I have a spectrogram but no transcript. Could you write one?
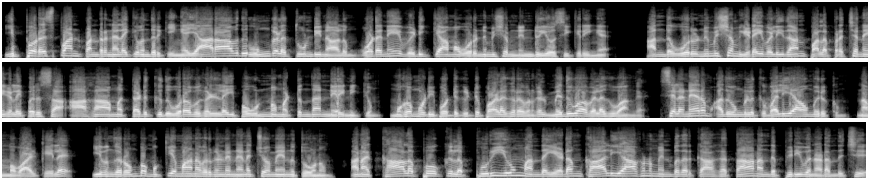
இப்போ ரெஸ்பாண்ட் பண்ற நிலைக்கு வந்திருக்கீங்க. யாராவது உங்களை தூண்டினாலும் உடனே வெடிக்காம ஒரு நிமிஷம் நின்று யோசிக்கிறீங்க. அந்த ஒரு நிமிஷம் இடைவெளிதான் பல பிரச்சனைகளை பெருசா ஆகாம தடுக்குது உறவுகள்ல. இப்ப உண்மை மட்டும்தான் நிறை நிற்கும். முகமூடி போட்டுக்கிட்டு பழகுறவர்கள் மெதுவா விலகுவாங்க. சில நேரம் அது உங்களுக்கு வலியாவும் இருக்கும். நம்ம வாழ்க்கையில இவங்க ரொம்ப முக்கியமானவர்கள்னு நினைச்சோமேன்னு தோணும். ஆனா காலப்போக்குல புரியும் அந்த இடம் காலியாகணும் என்பதற்காகத்தான் அந்த பிரிவு நடந்துச்சு.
